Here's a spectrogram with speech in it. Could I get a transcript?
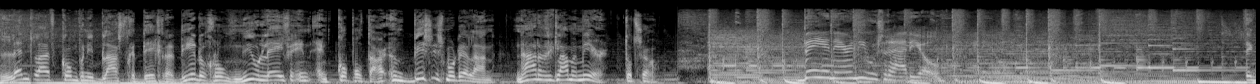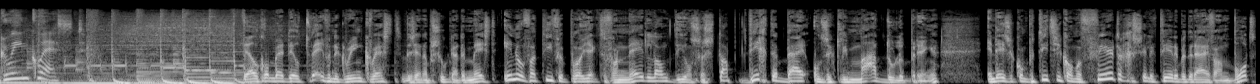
Landlife Company blaast gedegradeerde grond nieuw leven in en koppelt daar een businessmodel aan. Na de reclame meer. Tot zo. BNR Nieuwsradio. The Green Quest. Welkom bij deel 2 van de Green Quest. We zijn op zoek naar de meest innovatieve projecten van Nederland die ons een stap dichter bij onze klimaatdoelen brengen. In deze competitie komen 40 geselecteerde bedrijven aan bod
